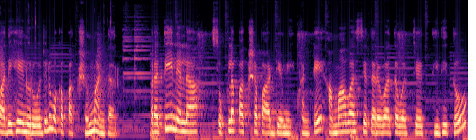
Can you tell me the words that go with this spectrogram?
పదిహేను రోజులు ఒక పక్షం అంటారు. ప్రతి నెల శుక్లపక్ష పాడ్యమి అంటే అమావాస్య తర్వాత వచ్చే తిథితో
